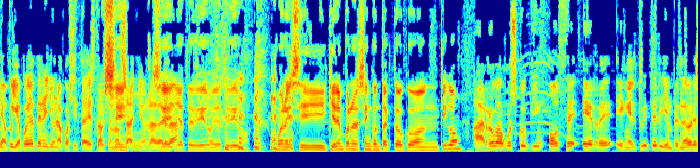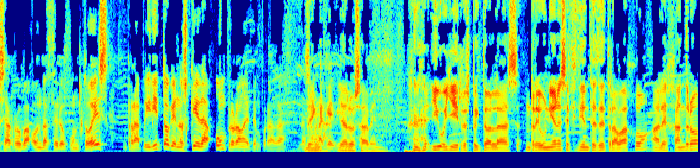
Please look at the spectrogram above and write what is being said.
ya, ya podía tener yo una cosita de estas Pues hace unos sí, años, la sí, verdad. ya te digo, ya te digo. Bueno, y si quieren ponerse en contacto contigo, arroba OCR en el Twitter y emprendedores arroba onda cero punto es. Rapidito que nos queda un programa de temporada. La venga, que ya lo saben. y oye, y respecto a las reuniones eficientes de trabajo, Alejandro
